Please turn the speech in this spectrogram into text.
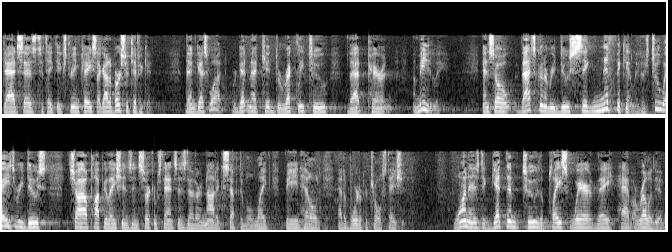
dad says to take the extreme case, I got a birth certificate. Then guess what? We're getting that kid directly to that parent immediately. And so that's going to reduce significantly. There's two ways to reduce child populations in circumstances that are not acceptable, like being held at a Border Patrol station. One is to get them to the place where they have a relative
